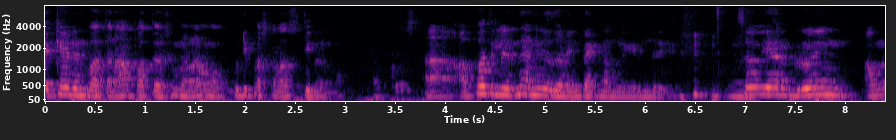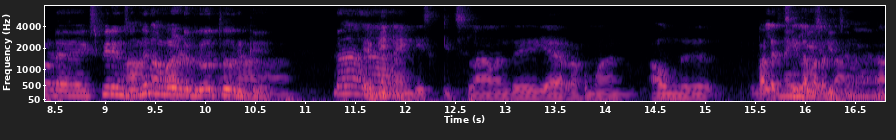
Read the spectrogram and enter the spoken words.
டெக்கேடுன்னு பார்த்தோன்னா பத்து வருஷம் மேலே நம்ம குட்டி பசங்களாம் சுற்றின்னு இருந்தோம். அஃப்கோர்ஸ் அப்பத்துல இருந்து அனிருத்தோட இம்பாக்ட் நம்மளுக்கு இருந்திருக்கு. ஸோ வி ஆர் க்ரோயிங் அவனோட எக்ஸ்பீரியன்ஸ் வந்து நம்மளோட க்ரோத்தும் இருக்கு. So, எப்படி நைன்டிஸ் கிட்ஸ்லாம் வந்து ஏஆர் ரஹ்மான் அவங்க வளர்ச்சியில 90s வளர்ந்தாங்க.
